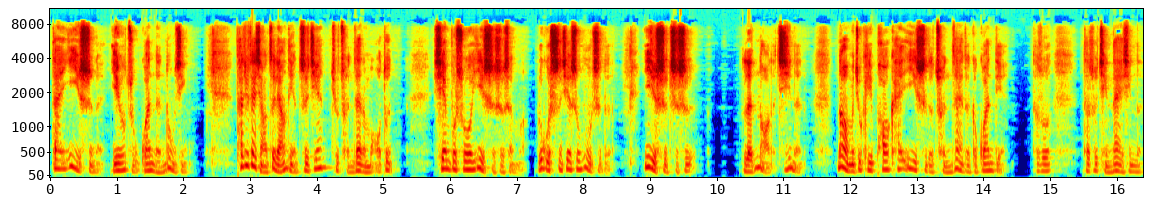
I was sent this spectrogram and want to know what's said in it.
但意识呢也有主观能动性。他就在想，这两点之间就存在着矛盾。先不说意识是什么，如果世界是物质的，意识只是人脑的机能，那我们就可以抛开意识的存在这个观点。他说，他说，请耐心的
